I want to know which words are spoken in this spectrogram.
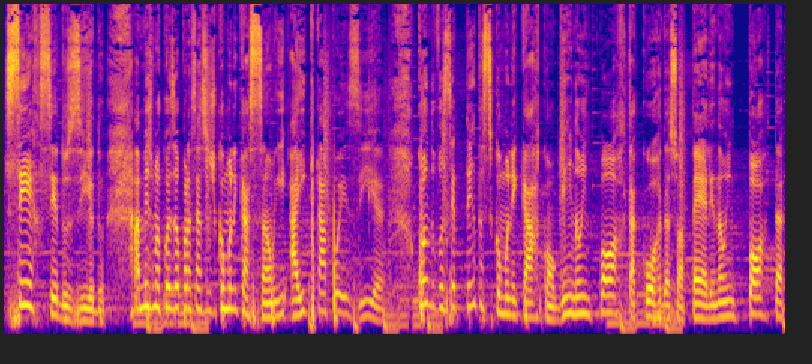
ser seduzido. A mesma coisa é o processo de comunicação, e aí que está a poesia. Quando você tenta se comunicar com alguém, não importa a cor da sua pele, não importa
